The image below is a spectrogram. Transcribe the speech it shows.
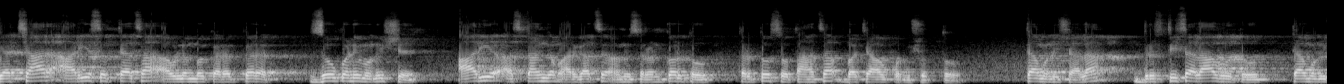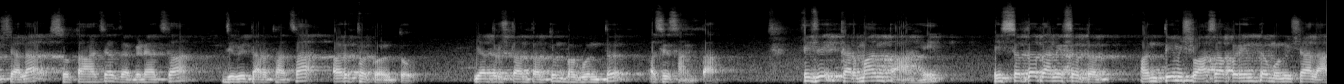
या चार आर्य सत्याचा अवलंब करत करत जो कोणी मनुष्य आर्य अष्टांग मार्गाचं अनुसरण करतो तर तो स्वतःचा बचाव करू शकतो. त्या मनुष्याला दृष्टीचा लाभ होतो त्या मनुष्याला स्वतःच्या जगण्याचा जीवितार्थाचा अर्थ कळतो. या दृष्टांतातून भगवंत असे सांगतात. हे जे कर्मांत आहेत हे सतत आणि सतत अंतिम श्वासापर्यंत मनुष्याला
